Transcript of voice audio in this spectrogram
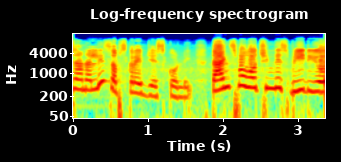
ఛానల్ని సబ్స్క్రైబ్ చేసుకోండి. Thanks for watching this video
